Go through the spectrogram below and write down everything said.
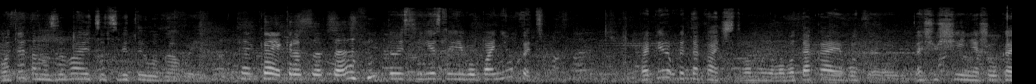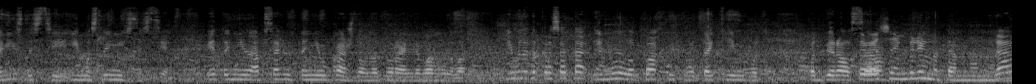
вот это называется цветы луговые. Какая красота. То есть, если его понюхать, во-первых, это качество мыла, вот такая вот э, ощущение шелковистости и маслянистости. Это не, абсолютно не у каждого натурального мыла. И вот эта красота, и мыло пахнет вот таким вот, подбирался... Это ваша эмблема там на мыле? Да,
